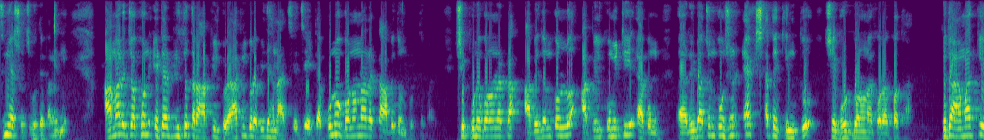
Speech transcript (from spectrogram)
সিনিয়র সচিব হতে পারিনি। আমার যখন এটার বিরুদ্ধে তারা আপিল করে আপিল করার বিধান আছে যে এটা পুনঃগণনার একটা আবেদন করতে পারে। সে পুনঃগণনার একটা আবেদন করল আপিল কমিটি এবং নির্বাচন কমিশন একসাথে কিন্তু সে ভোট গণনা করার কথা। কিন্তু আমাকে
